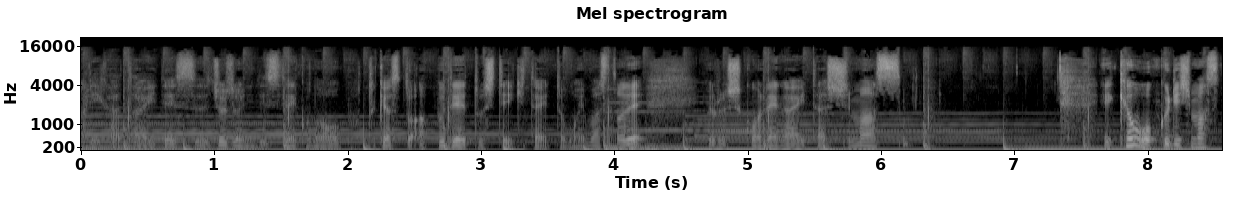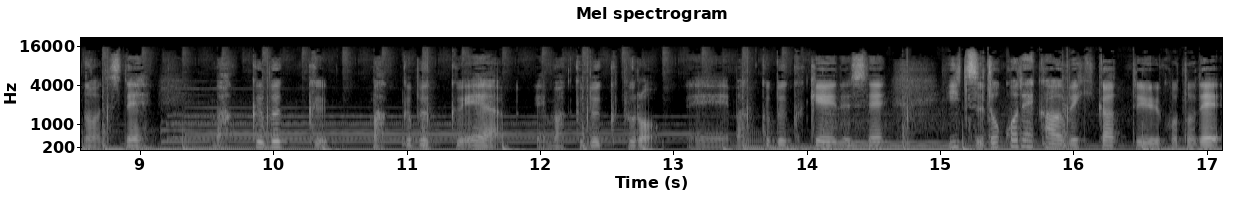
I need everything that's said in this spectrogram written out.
ありがたいです。徐々にですね、このポッドキャストアップデートしていきたいと思いますので、よろしくお願いいたします。え今日お送りしますのはですね、MacBook MacBook Air、MacBook Pro、えー、MacBook 系ですね、いつどこで買うべきかということで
